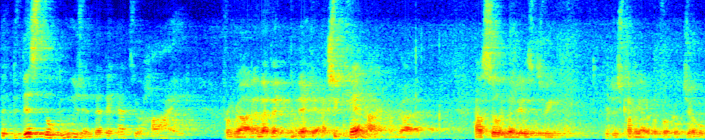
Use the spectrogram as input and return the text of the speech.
This delusion that they had to hide from God and that they, they actually can hide from God. How silly that is as we are just coming out of a book of Job.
